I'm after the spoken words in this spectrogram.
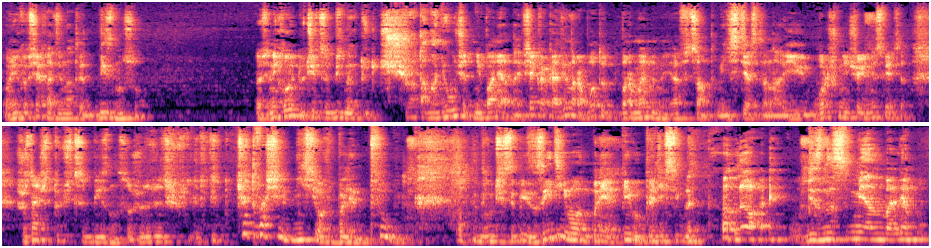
У них у всех один ответ – бизнесу. То есть они ходят учиться бизнесу, что там они учат, непонятно. И все как один работают барменами и официантами, естественно, и больше ничего и не светит. Что значит учиться бизнесу? Что, ты вообще несешь, блин? Учиться бизнесу. Иди вон, блин, пиво принеси, блин. Давай, бизнесмен, блин.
